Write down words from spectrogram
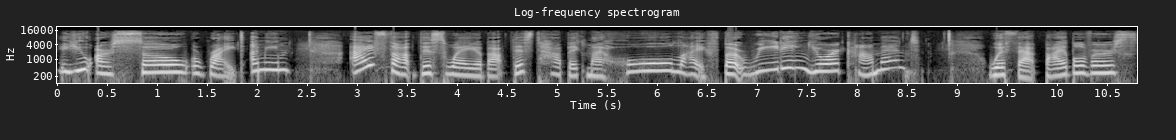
You are so right. I mean, I've thought this way about this topic my whole life, but reading your comment, with that Bible verse,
